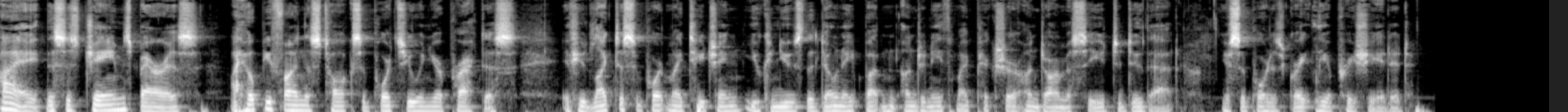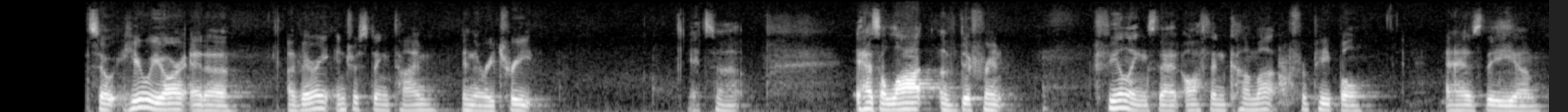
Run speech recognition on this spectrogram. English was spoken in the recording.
Hi, this is James Baraz. I hope you find this talk supports you in your practice. If you'd like to support my teaching, you can use the donate button underneath my picture on Dharma Seed to do that. Your support is greatly appreciated. So here we are at a, a very interesting time in the retreat. It's a, uh, it has a lot of different feelings that often come up for people as the, um,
